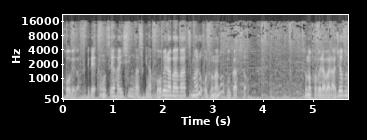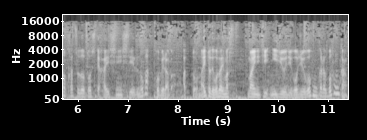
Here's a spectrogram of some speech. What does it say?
神戸が好きで音声配信が好きな神戸ラバーが集まる大人の部活動そのコベラバラジオ部の活動として配信しているのがコベラバアットナイトでございます。毎日20時55分から5分間。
